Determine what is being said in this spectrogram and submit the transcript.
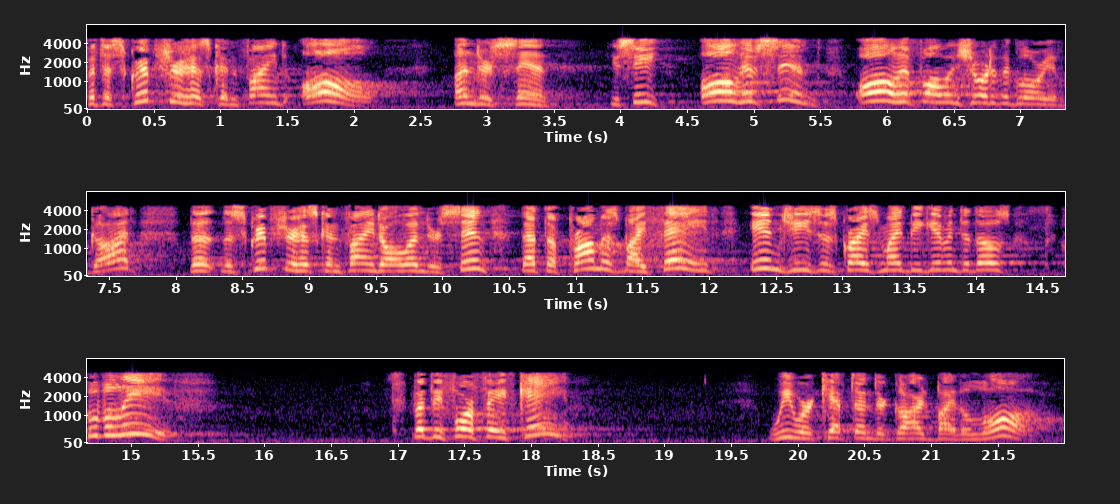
But the Scripture has confined all under sin. You see, all have sinned. All have fallen short of the glory of God. The, the Scripture has confined all under sin, that the promise by faith in Jesus Christ might be given to those who believe. But before faith came, we were kept under guard by the law,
